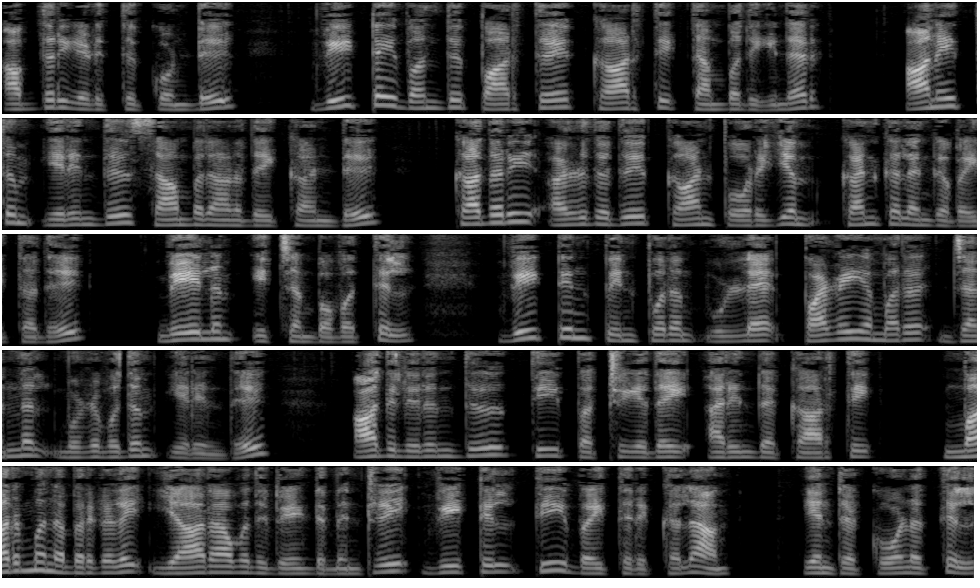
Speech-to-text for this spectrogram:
அப்தரி எடுத்துக்கொண்டு வீட்டை வந்து பார்த்து கார்த்திக் தம்பதியினர் அனைத்தும் எரிந்து சாம்பலானதைக் கண்டு கதறி அழுதது காண்போரையும் கண்கலங்க வைத்தது. மேலும் இச்சம்பவத்தில் வீட்டின் பின்புறம் உள்ள பழைய மர ஜன்னல் முழுவதும் எரிந்து அதிலிருந்து தீ பற்றியதை அறிந்த கார்த்திக் மர்ம நபர்களை யாராவது வேண்டுமென்றே வீட்டில் தீ வைத்திருக்கலாம் என்ற கோணத்தில்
